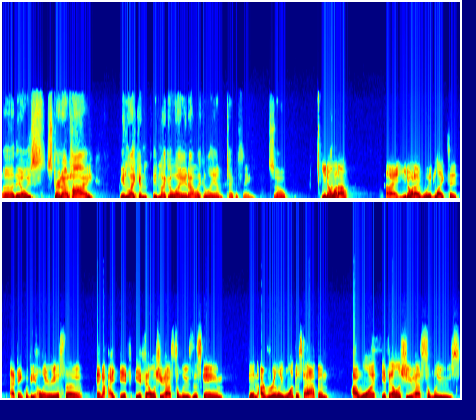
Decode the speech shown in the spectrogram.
uh, they always start out high, in like an in like a lion, out like a lamb type of thing. So, you know what I, I you know what I would like to I think would be hilarious though, and I if if LSU has to lose this game then I really want this to happen. I want if LSU has to lose,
